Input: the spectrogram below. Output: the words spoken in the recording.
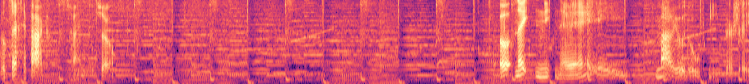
dat zeg je vaak. Schijnt of zo. Oh, nee, niet, nee. Mario, dat hoeft niet per se.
